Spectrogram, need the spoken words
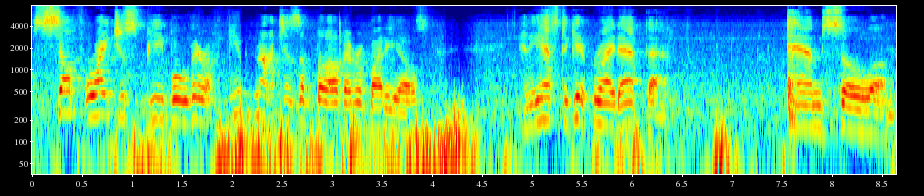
self righteous people. They're a few notches above everybody else. And he has to get right at that. And so um,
